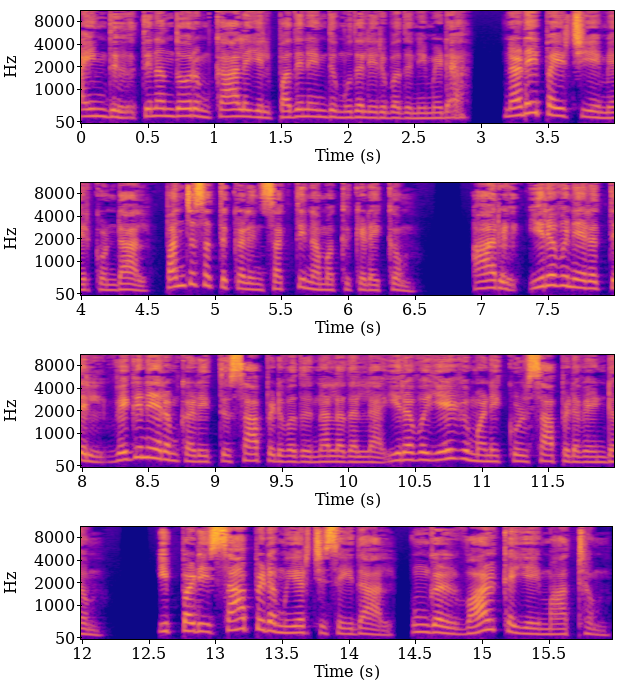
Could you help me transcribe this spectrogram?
ஐந்து தினந்தோறும் காலையில் பதினைந்து முதல் இருபது நிமிட நடைப்பயிற்சியை மேற்கொண்டால் பஞ்சசத்துக்களின் சக்தி நமக்கு கிடைக்கும். ஆறு இரவு நேரத்தில் வெகுநேரம் கழித்து சாப்பிடுவது நல்லதல்ல. இரவு ஏழு மணிக்குள் சாப்பிட வேண்டும். இப்படி சாப்பிட முயற்சி செய்தால் உங்கள் வாழ்க்கையை மாற்றும்.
